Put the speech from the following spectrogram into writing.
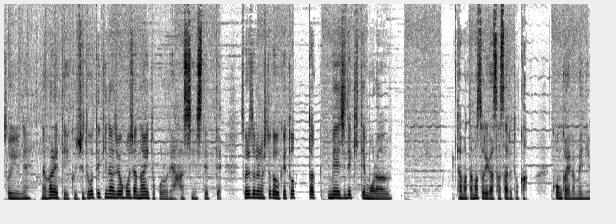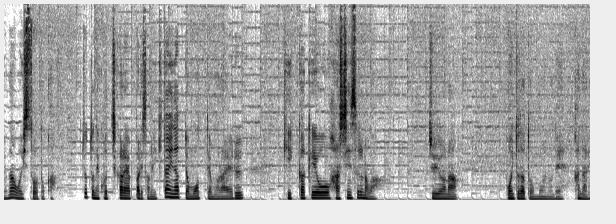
そういうね流れていく受動的な情報じゃないところで発信してってそれぞれの人が受け取ったイメージで来てもらう。たまたまそれが刺さるとか今回のメニューが美味しそうとか。ちょっとねこっちからやっぱりその行きたいなって思ってもらえるきっかけを発信するのは重要なポイントだと思うのでかなり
